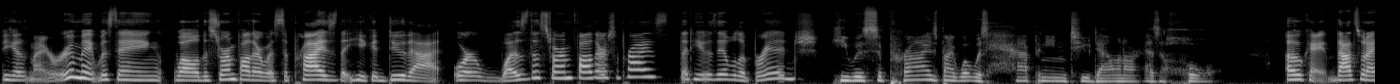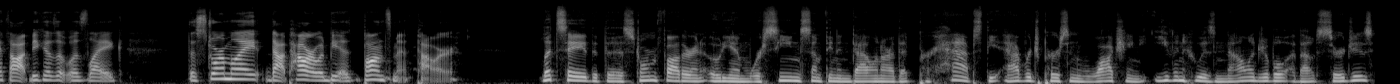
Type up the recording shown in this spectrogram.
Because my roommate was saying, well, the Stormfather was surprised that he could do that. Or was the Stormfather surprised that he was able to bridge? He was surprised by what was happening to Dalinar as a whole. Okay, that's what I thought because it was like the Stormlight, that power would be a bondsmith power. Let's say that the Stormfather and Odium were seeing something in Dalinar that perhaps the average person watching, even who is knowledgeable about surges,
